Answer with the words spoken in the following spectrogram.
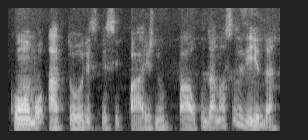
como atores principais no palco da nossa vida.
